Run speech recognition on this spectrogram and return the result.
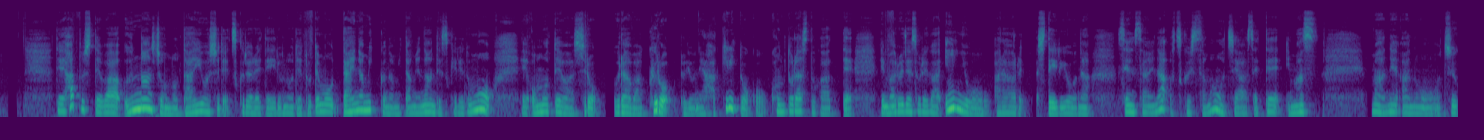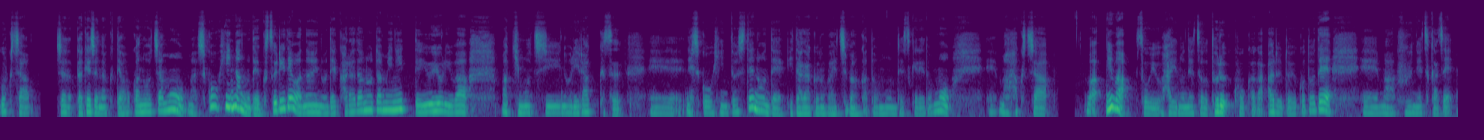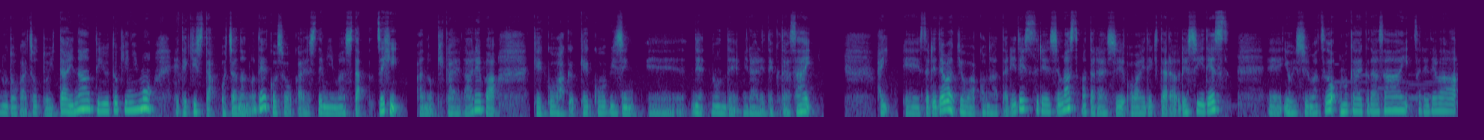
で歯としては雲南省の大王種で作られているのでとてもダイナミックな見た目なんですけれども、え表は白裏は黒というねはっきりとこうコントラストがあってえまるでそれが陰陽を表しているような繊細な美しさも持ち合わせています。まあねあの中国茶じゃだけじゃなくて他のお茶も、まあ、嗜好品なので薬ではないので体のためにっていうよりは、まあ、気持ちのリラックス、えー、ね、嗜好品として飲んでいただくのが一番かと思うんですけれども、えー、まあ、白茶はにはそういう肺の熱を取る効果があるということで、えー、まあ風熱風邪喉がちょっと痛いなっていう時にも、え適したお茶なのでご紹介してみました。是非あの機会があれば血行白血行美人、えー、ね、飲んでみられてください。はい、えー、それでは今日はこの辺りで失礼します。また来週お会いできたら嬉しいです。えー、良い週末をお迎えください。それでは。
